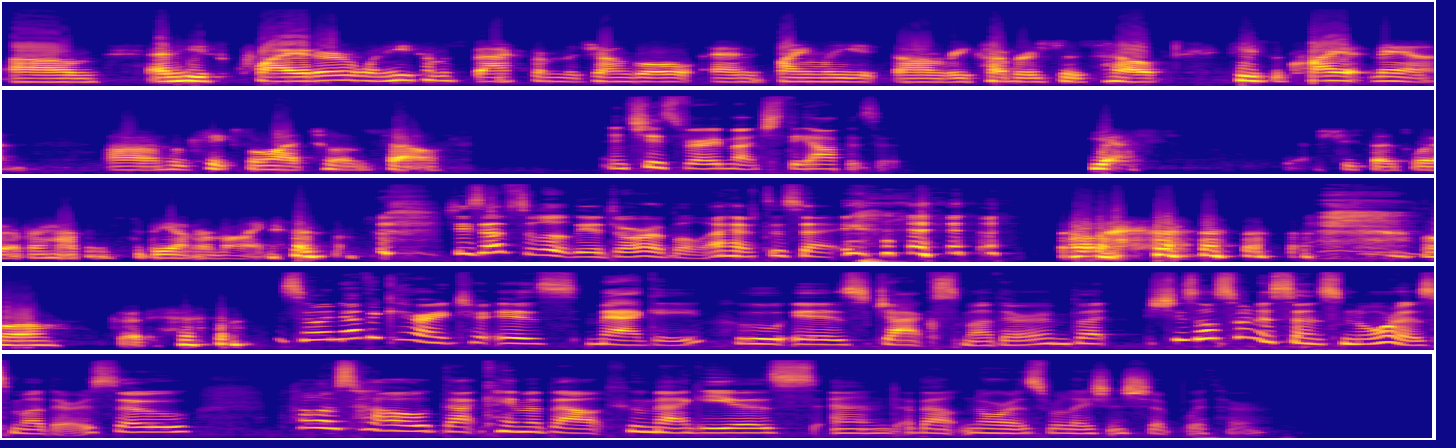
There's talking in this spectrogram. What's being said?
Um, and he's quieter when he comes back from the jungle and finally um, recovers his health. He's a quiet man uh, who keeps a lot to himself. And she's very much the opposite. Yes. Yeah, she says whatever happens to be on her mind. she's absolutely adorable, I have to say. well, good. so another character is Maggie, who is Jack's mother, but she's also in a sense Nora's mother. So tell us how that came about, who Maggie is, and about Nora's relationship with her.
